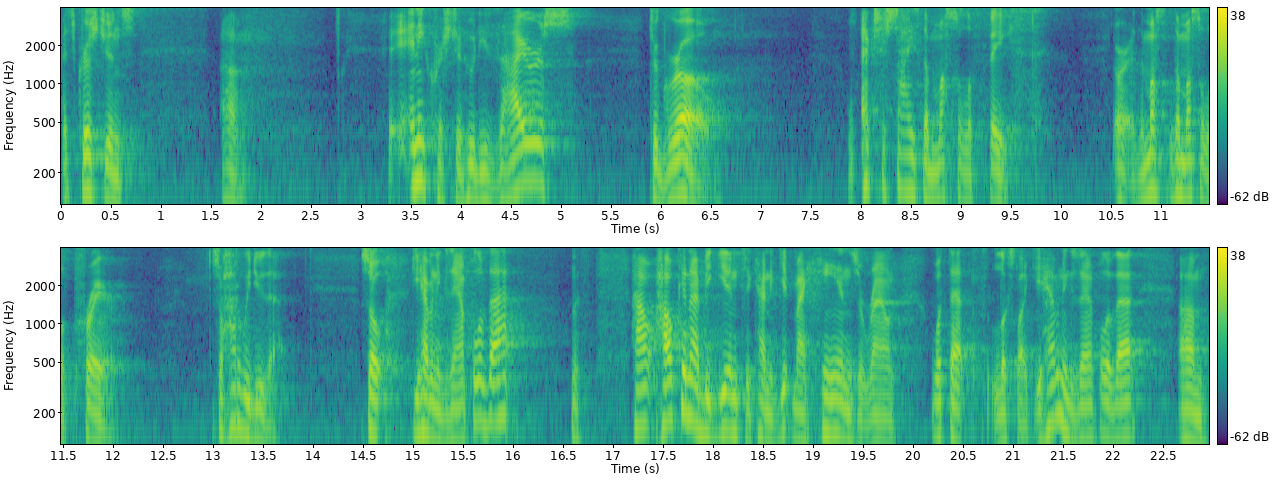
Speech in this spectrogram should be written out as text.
As Christians, um, any Christian who desires to grow will exercise the muscle of faith or the, mus- the muscle of prayer. So, how do we do that? So, do you have an example of that? How, how can I begin to kind of get my hands around what that looks like? Do you have an example of that? Um,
